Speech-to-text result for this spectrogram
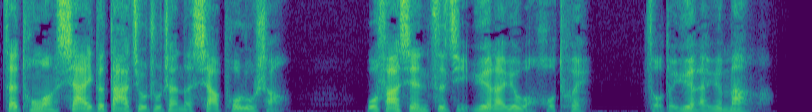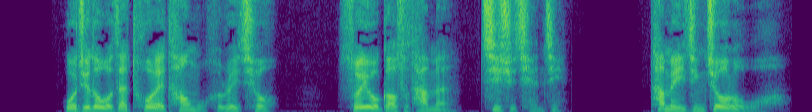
在通往下一个大救助站的下坡路上，我发现自己越来越往后退，走得越来越慢了。我觉得我在拖累汤姆和瑞秋，所以我告诉他们继续前进。他们已经救了我，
